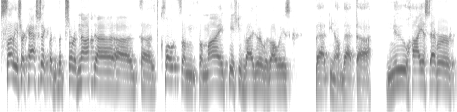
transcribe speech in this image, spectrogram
slightly sarcastic, but but sort of not uh, uh, uh quote from from my PhD advisor was always that you know that uh, new highest ever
